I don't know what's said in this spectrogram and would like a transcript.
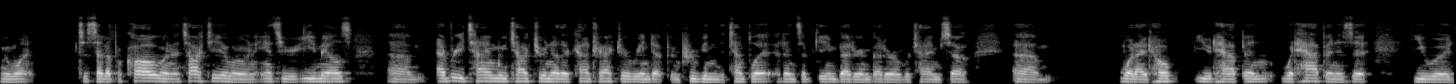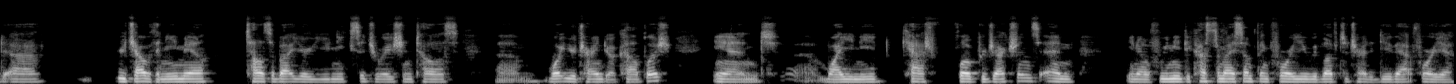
we want to set up a call. We want to talk to you. We want to answer your emails. Um, every time we talk to another contractor, we end up improving the template. It ends up getting better and better over time. So, um, what I'd hope you'd happen would happen is that you would uh, reach out with an email, tell us about your unique situation, tell us um, what you're trying to accomplish, and uh, why you need cash flow projections. And you know, if we need to customize something for you, we'd love to try to do that for you.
